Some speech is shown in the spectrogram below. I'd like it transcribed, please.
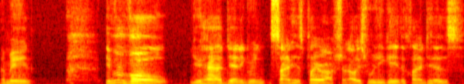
I mean, even though you had Danny Green sign his player option, at least Rudy Gay declined his.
